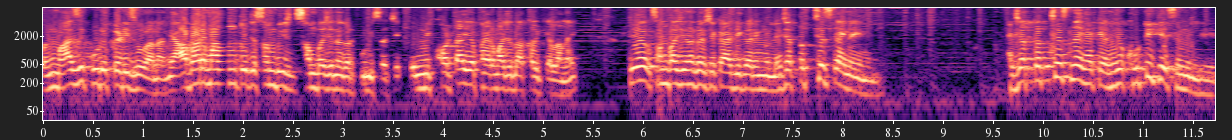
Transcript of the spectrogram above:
पण माझे कुठे कडी जुळाना मी आभार मानतो ते संभाजी संभाजीनगर पोलिसाचे. त्यांनी खोटा एफ आय आर माझ्या दाखल केला नाही. ते संभाजीनगरचे काय अधिकारी म्हणले ह्याच्यात तथ्यच काही नाही म्हणले. ह्याच्यात तथ्यच नाही ह्या केस ह्याच्या खोटी केस आहे म्हणली.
